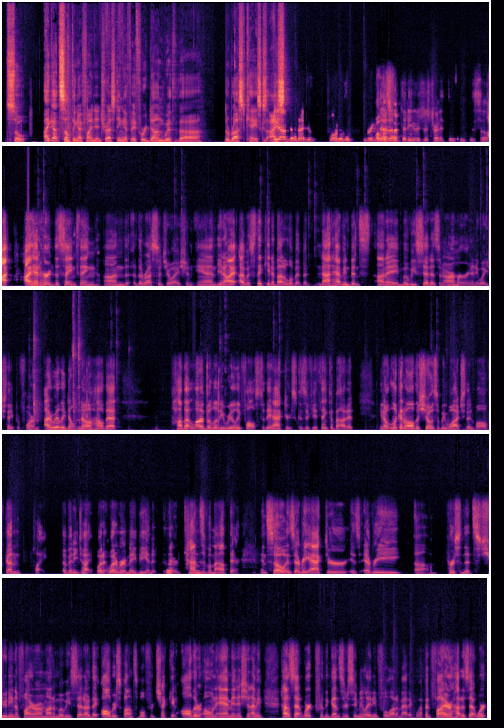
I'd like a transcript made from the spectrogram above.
So I got something I find interesting. If if we're done with the the Rust case, because I yeah, s- I'm done. I just wanted to bring Well, that up fi- that he was just trying to distance himself. I- I had heard the same thing on the, the Rust situation, and you know, I, I was thinking about it a little bit, but not having been on a movie set as an armor in any way, shape, or form, I really don't know how that how that liability really falls to the actors. Because if you think about it, you know, look at all the shows that we watch that involve gunplay of any type, what, whatever it may be, and it, there are tons of them out there. And so, is every actor, is every um, person that's shooting a firearm on a movie set are they all responsible for checking all their own ammunition? I mean how does that work for the guns that are simulating full automatic weapon fire? How does that work?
